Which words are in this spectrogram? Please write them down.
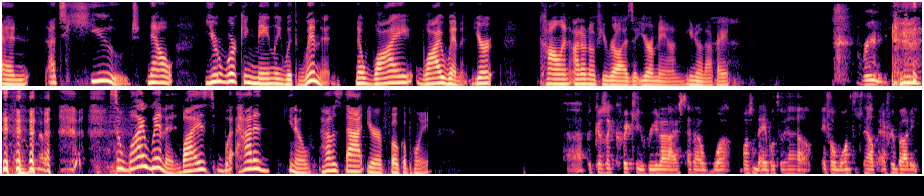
and that's huge. Now you're working mainly with women. Now, why, why women? You're, Colin. I don't know if you realize that you're a man. You know that, right? Really. So why women? Why is how did you know? How's that your focal point? uh, because I quickly realized that I wa- wasn't able to help. If I wanted to help everybody,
